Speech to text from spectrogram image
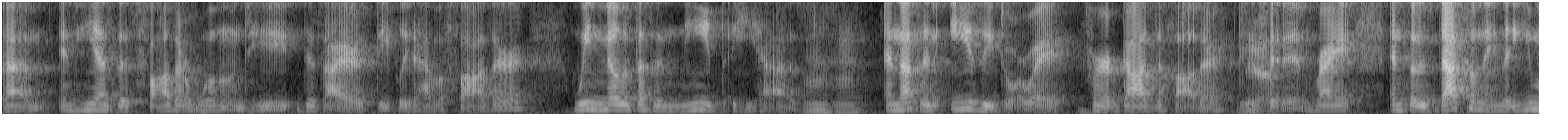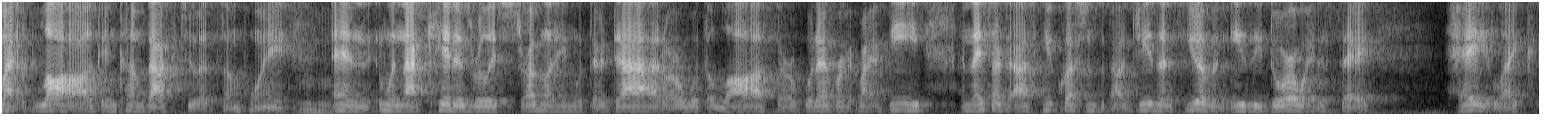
um, and he has this father wound he desires deeply to have a father we know that that's a need that he has mm-hmm. and that's an easy doorway for god the father to Yeah. fit in right and so that's something that you might log and come back to at some point. Mm-hmm. and when that kid is really struggling with their dad or with a loss or whatever it might be and they start to ask you questions about jesus you have an easy doorway to say hey like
